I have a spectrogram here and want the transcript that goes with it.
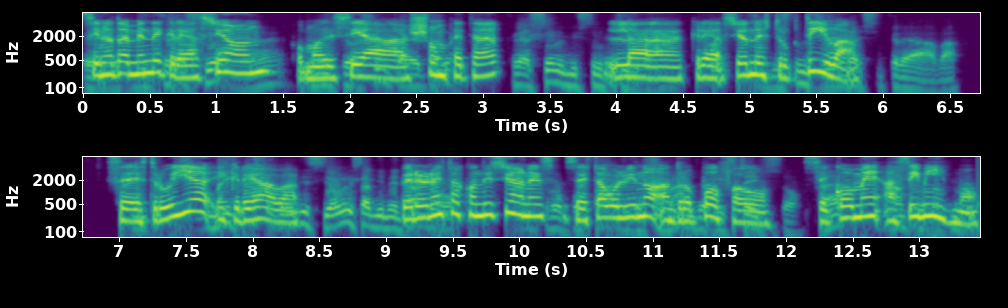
sino también de creación, como decía Schumpeter, la creación destructiva se destruía y creaba. Pero en estas condiciones se está volviendo antropófago, se come a sí mismo.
